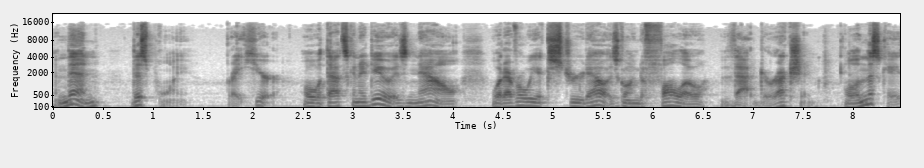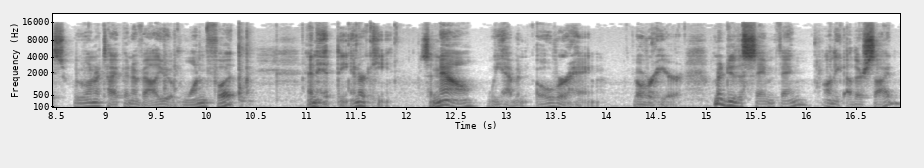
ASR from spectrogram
and then this point right here. Well, what that's going to do is now whatever we extrude out is going to follow that direction. Well, in this case, we want to type in a value of one foot and hit the enter key. So now we have an overhang over here. I'm going to do the same thing on the other side.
